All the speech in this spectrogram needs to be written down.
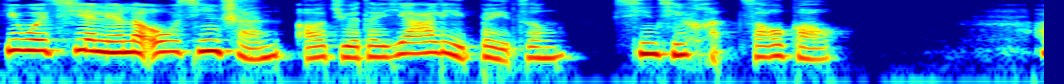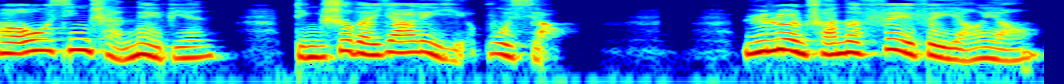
因为牵连了欧星辰而觉得压力倍增，心情很糟糕。而欧星辰那边顶受的压力也不小，舆论传得沸沸扬扬，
